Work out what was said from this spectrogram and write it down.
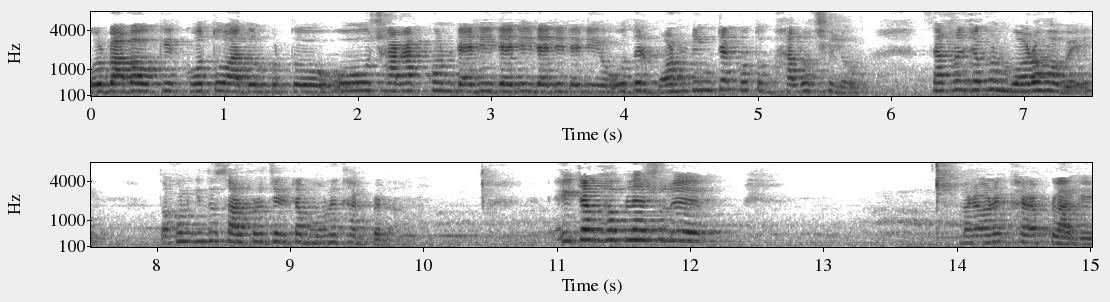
ওর বাবা ওকে কত আদর করতো, ও সারাক্ষণ ড্যাডি ড্যাডি ড্যাডি ড্যাডি ওদের বন্ডিংটা কত ভালো ছিল। সারফরাজ যখন বড় হবে, তখন কিন্তু সারফরাজের এটা মনে থাকবে না। এইটা ভাবলে আসলে মানে অনেক খারাপ লাগে।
